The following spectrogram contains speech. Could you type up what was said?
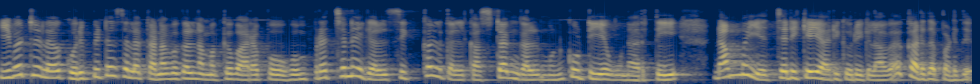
இவற்றில் குறிப்பிட்ட சில கனவுகள் நமக்கு வரப்போகும். பிரச்சனைகள் சிக்கல்கள் கஷ்டங்கள் முன்கூட்டியே உணர்த்தி நம்ம எச்சரிக்கை அறிகுறிகளாக கருதப்படுது.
